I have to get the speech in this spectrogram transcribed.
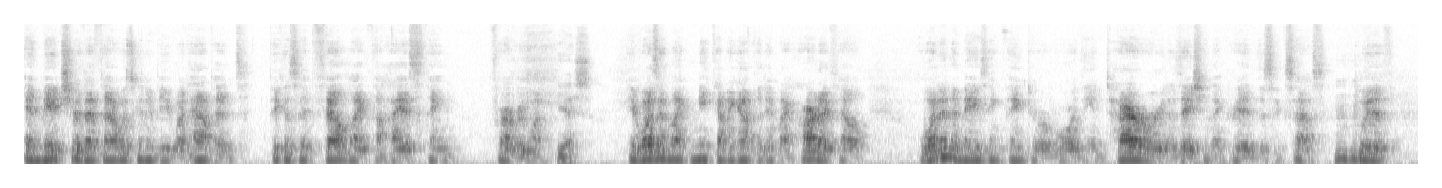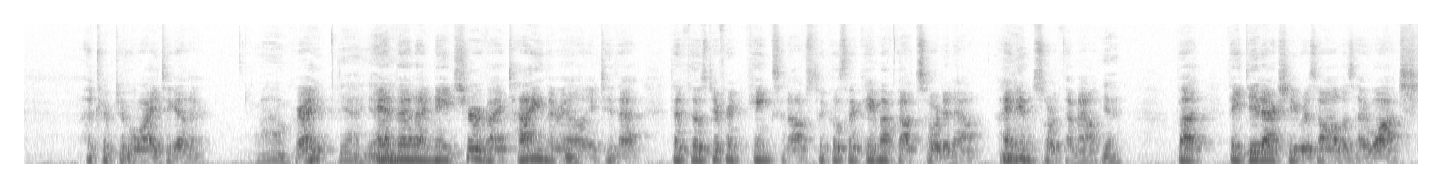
and made sure that that was going to be what happened because it felt like the highest thing for everyone. Yes. It wasn't like me coming up, but in my heart, I felt what an amazing thing to reward the entire organization that created the success Mhm. with a trip to Hawaii together, Wow. right? Yeah. Yeah. and yeah. then I made sure by tying the reality to that, that those different kinks and obstacles that came up got sorted out. I didn't sort them out, Yeah. But they did actually resolve as I watched.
